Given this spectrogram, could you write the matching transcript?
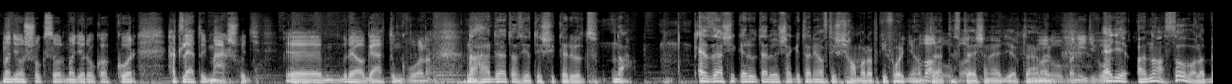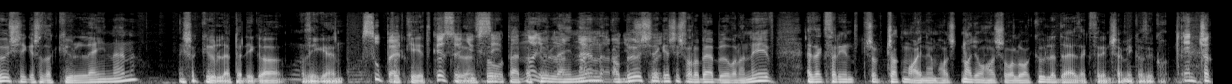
nagyon sokszor magyarok, akkor hát lehet, hogy máshogy ö, reagáltunk volna. Na hát, de hát azért is sikerült, na, ezzel sikerült elősegíteni azt is, hogy hamarabb kifogyjon. Valóban. Tehát ez teljesen egyértelmű. Valóban így volt. Egy, na, szóval a bőséges az a külleinen, és a külle pedig a, az igen. Szuper, két köszönjük szó, szépen. Tehát a Nagyon- külleinen, nagyon a aranyos bőséges, és valóban ebből van a név. Ezek szerint csak, csak majdnem has, nagyon hasonló a külle, de ezek szerint semmi közük. Én csak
